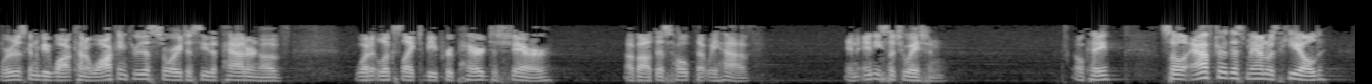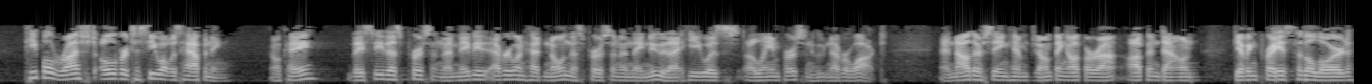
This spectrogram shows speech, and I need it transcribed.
We're just going to be walk, kind of walking through this story to see the pattern of what it looks like to be prepared to share about this hope that we have in any situation. Okay? So after this man was healed, people rushed over to see what was happening. Okay? They see this person that maybe everyone had known this person and they knew that he was a lame person who never walked. And now they're seeing him jumping up around, up and down, giving praise to the Lord,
